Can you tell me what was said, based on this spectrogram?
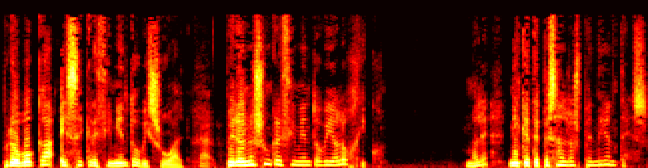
provoca ese crecimiento visual. Claro. Pero no es un crecimiento biológico, ¿vale? Ni que te pesan los pendientes.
